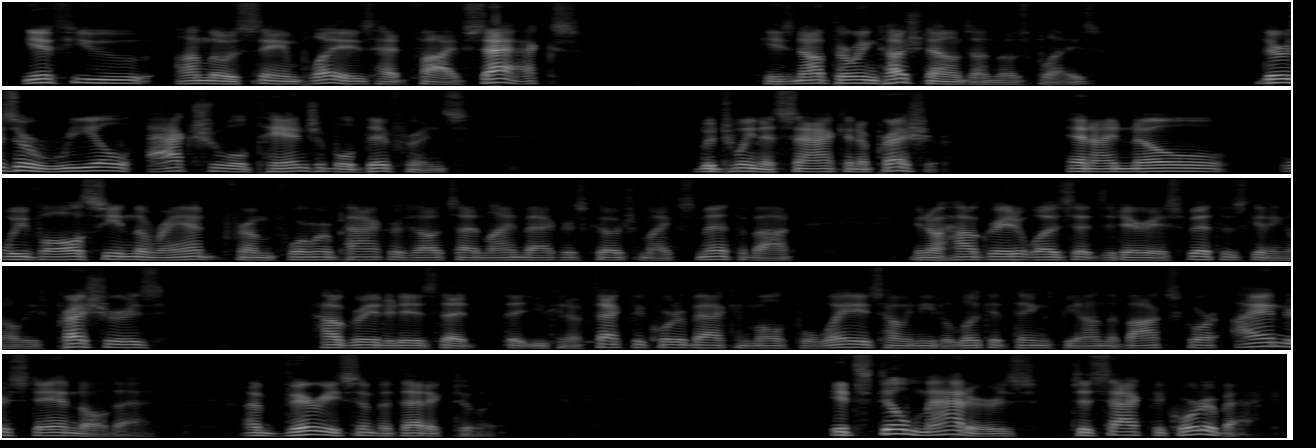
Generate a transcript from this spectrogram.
if you, on those same plays, had five sacks, he's not throwing touchdowns on those plays. There's a real, actual, tangible difference between a sack and a pressure. And I know we've all seen the rant from former Packers outside linebackers coach Mike Smith about, you know, how great it was that Za'Darius Smith was getting all these pressures, how great it is that that you can affect the quarterback in multiple ways, how we need to look at things beyond the box score. I understand all that. I'm very sympathetic to it. it still matters to sack the quarterback.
